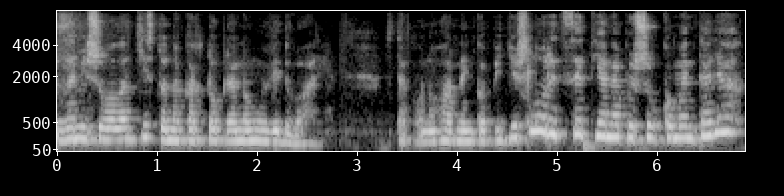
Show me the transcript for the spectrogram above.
замішувала тісто на картопляному відварі. Так воно гарненько підійшло. Рецепт я напишу в коментарях.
